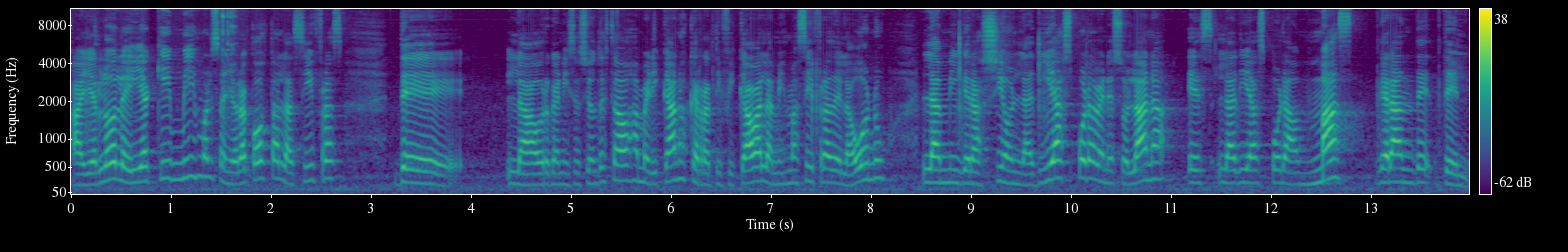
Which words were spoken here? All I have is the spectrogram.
Ayer lo leí aquí mismo el señor Acosta, las cifras de la Organización de Estados Americanos que ratificaba la misma cifra de la ONU. La migración, la diáspora venezolana es la diáspora más grande del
